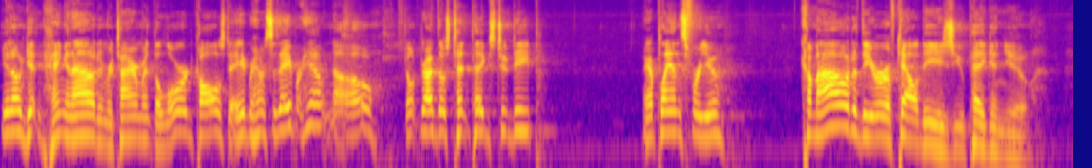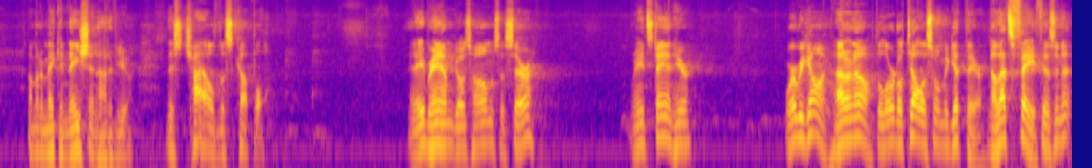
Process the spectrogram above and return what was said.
you know, getting hanging out in retirement. The Lord calls to Abraham and says, Abraham, no, don't drive those tent pegs too deep. I got plans for you. Come out of the Ur of Chaldees, you pagan, you. I'm going to make a nation out of you. This childless couple. And Abraham goes home, says, Sarah, we ain't staying here. Where are we going? I don't know. The Lord will tell us when we get there. Now that's faith, isn't it?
